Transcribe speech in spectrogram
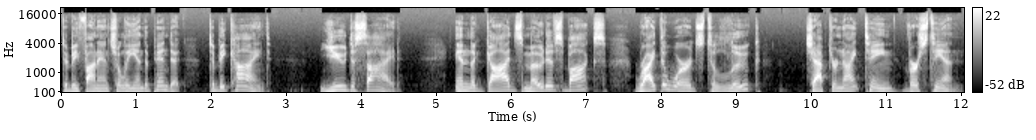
to be financially independent, to be kind, you decide. In the God's motives box, write the words to Luke chapter 19, verse 10.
